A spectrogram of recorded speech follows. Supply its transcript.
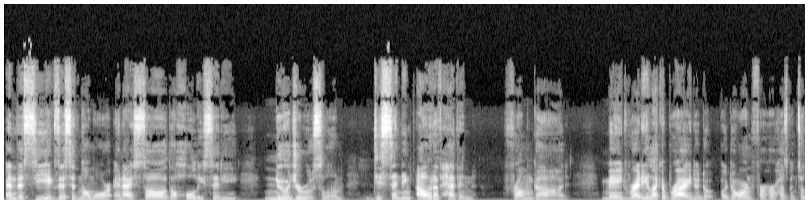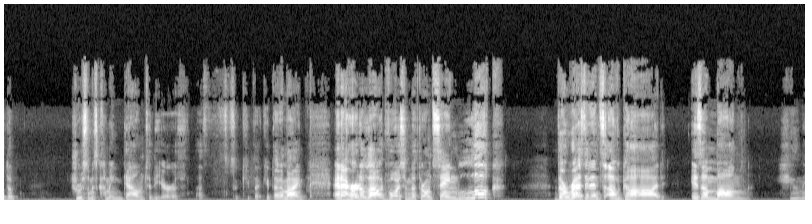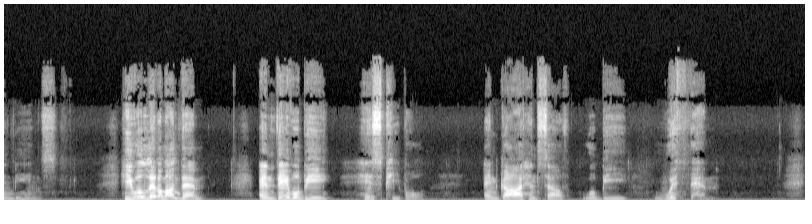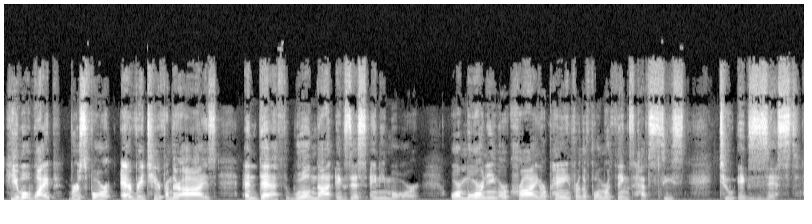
and the sea existed no more. And I saw the holy city, New Jerusalem, descending out of heaven from God, made ready like a bride adorned for her husband. So the Jerusalem is coming down to the earth. So keep that keep that in mind. And I heard a loud voice from the throne saying, "Look, the residence of God is among human beings. He will live among them, and they will be his people, and God himself will be with them. He will wipe, verse 4, every tear from their eyes, and death will not exist anymore, or mourning, or crying, or pain, for the former things have ceased to exist.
